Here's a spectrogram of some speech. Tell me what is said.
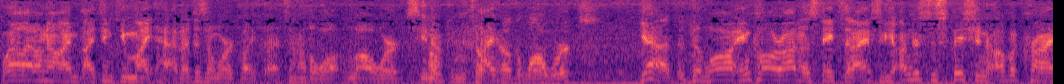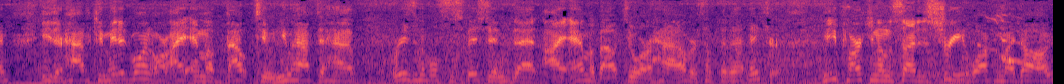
"Well, I don't know. I'm, I think you might have." That doesn't work like that. It's not how the law, law works. You oh, know? Oh, can you tell I- me how the law works? Yeah, the, the law in Colorado states that I have to be under suspicion of a crime, either have committed one or I am about to. And you have to have reasonable suspicion that I am about to or have or something of that nature. Me parking on the side of the street, walking my dog,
